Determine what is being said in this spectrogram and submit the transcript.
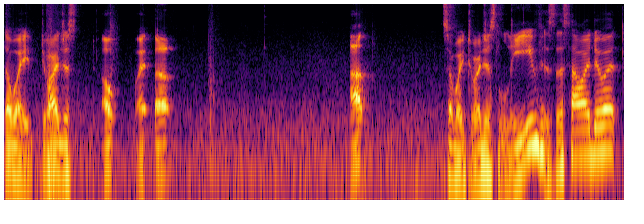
So wait, do I just... Oh, wait, up. Up. So wait, do I just leave? Is this how I do it?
